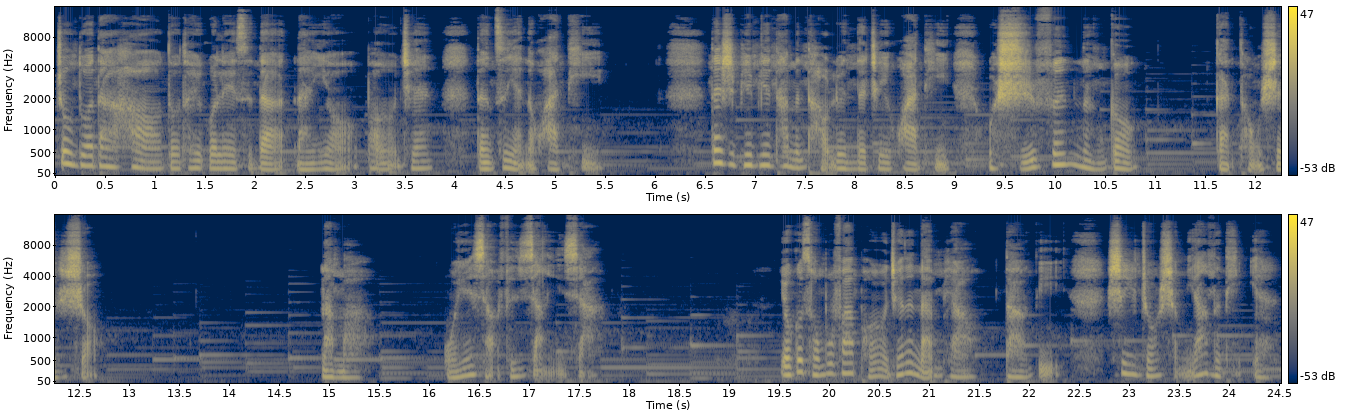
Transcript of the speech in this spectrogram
众多大号都推过类似的“男友”“朋友圈”等字眼的话题，但是偏偏他们讨论的这一话题，我十分能够感同身受。那么，我也想分享一下，有个从不发朋友圈的男票，到底是一种什么样的体验？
